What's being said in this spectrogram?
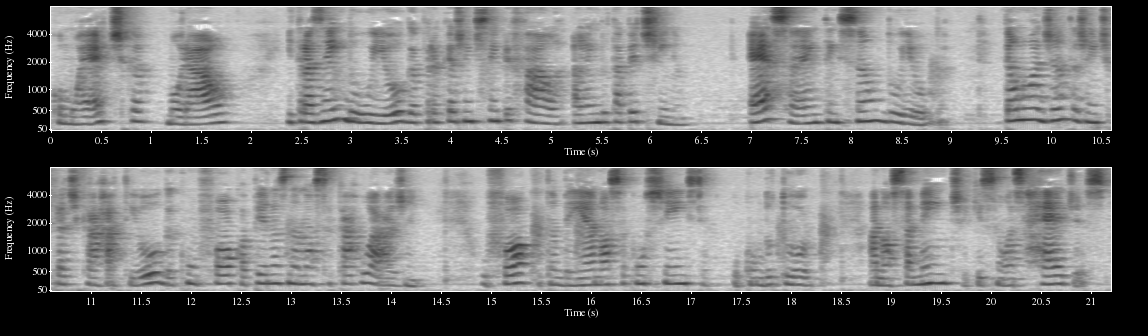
como ética, moral e trazendo o yoga para que a gente sempre fala, além do tapetinho. Essa é a intenção do yoga. Então não adianta a gente praticar Hatha Yoga com foco apenas na nossa carruagem. O foco também é a nossa consciência, o condutor, a nossa mente, que são as rédeas,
